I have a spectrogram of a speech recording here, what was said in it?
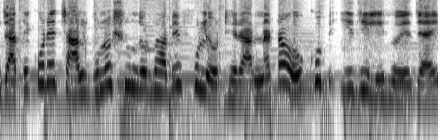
যাতে করে চালগুলো সুন্দরভাবে ফুলে ওঠে। রান্নাটাও খুব ইজিলি হয়ে যায়।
